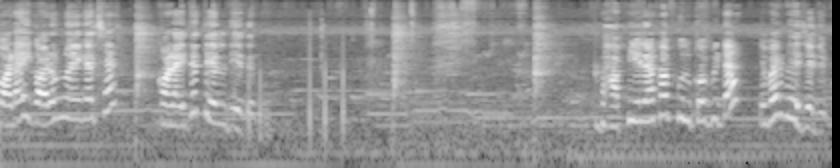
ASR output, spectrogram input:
কড়াই গরম হয়ে গেছে, কড়াইতে তেল দিয়ে দেব। ভাপিয়ে রাখা ফুলকপিটা এবার ভেজে নেব।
